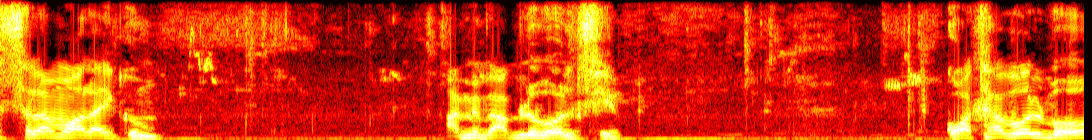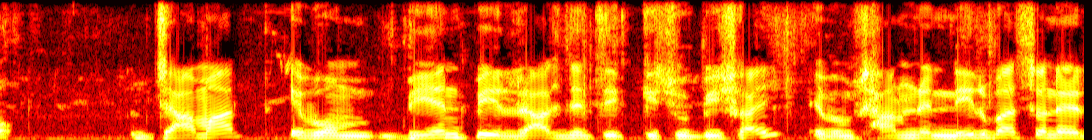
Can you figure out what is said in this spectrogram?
আসসালামু আলাইকুম। আমি বাবলু বলছি। কথা বলব জামাত এবং বিএনপির রাজনৈতিক কিছু বিষয় এবং সামনের নির্বাচনের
